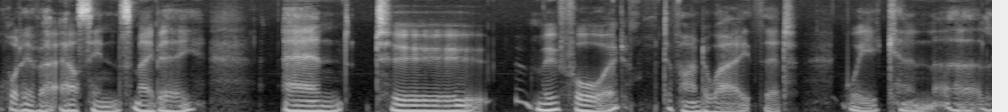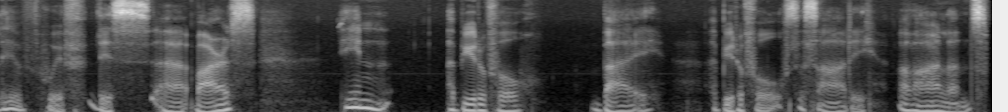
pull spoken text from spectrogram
whatever our sins may be, and to move forward to find a way that we can uh, live with this uh, virus in a beautiful bay a beautiful society of islands.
